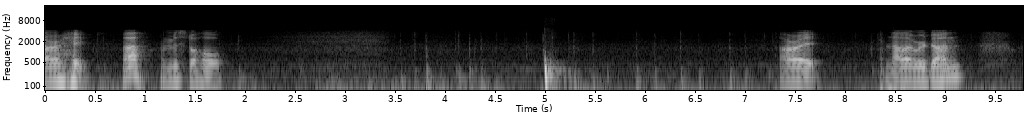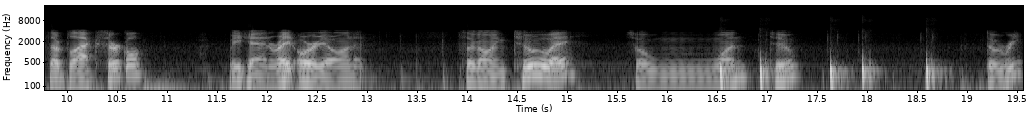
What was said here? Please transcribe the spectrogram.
Alright. Ah, I missed a hole. Alright. Now that we're done with our black circle, we can write Oreo on it. So going two away. So one, two, three.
